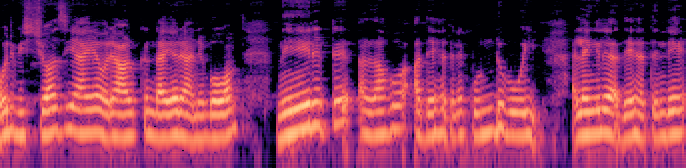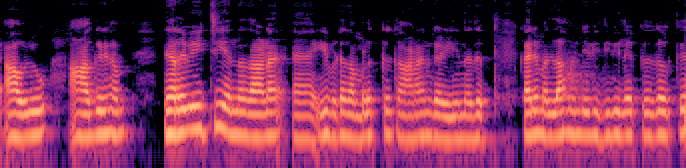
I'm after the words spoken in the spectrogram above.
ഒരു വിശ്വാസിയായ ഒരാൾക്കുണ്ടായ ഒരു അനുഭവം നേരിട്ട് അള്ളാഹു അദ്ദേഹത്തിനെ കൊണ്ടുപോയി. അല്ലെങ്കിൽ അദ്ദേഹത്തിന്റെ ആ ഒരു ആഗ്രഹം നിറവേറ്റി എന്നതാണ് ഇവിടെ നമ്മൾക്ക് കാണാൻ കഴിയുന്നത്. കാര്യം അള്ളാഹുവിന്റെ വിധിവിലക്കുകൾക്ക്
